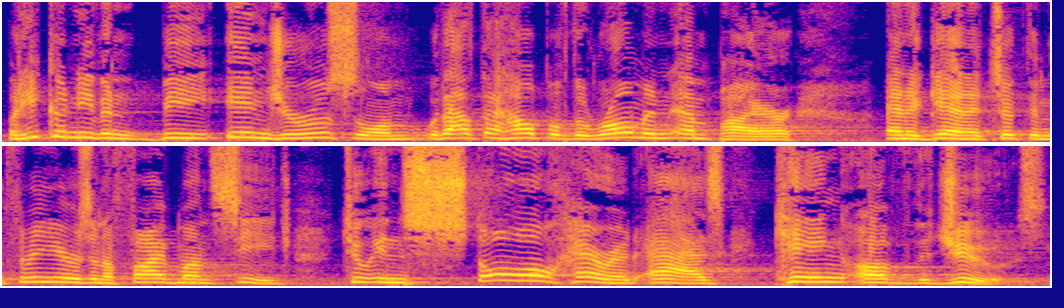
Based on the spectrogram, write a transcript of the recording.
but he couldn't even be in Jerusalem without the help of the Roman Empire. And again, it took them three years and a five month siege to install Herod as king of the Jews.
